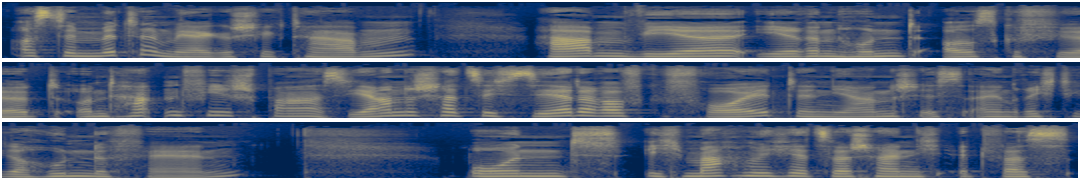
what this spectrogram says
aus dem Mittelmeer geschickt haben, haben wir ihren Hund ausgeführt und hatten viel Spaß. Janusz hat sich sehr darauf gefreut, denn Janusz ist ein richtiger Hundefan. Und ich mache mich jetzt wahrscheinlich etwas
